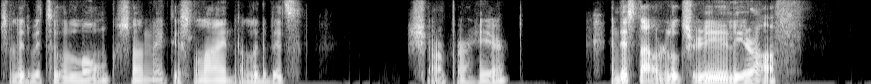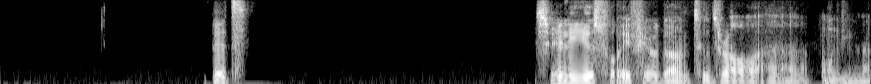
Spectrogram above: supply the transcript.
is a little bit too long, so make this line a little bit sharper here. And this now looks really rough, but it's really useful if you're going to draw uh, on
